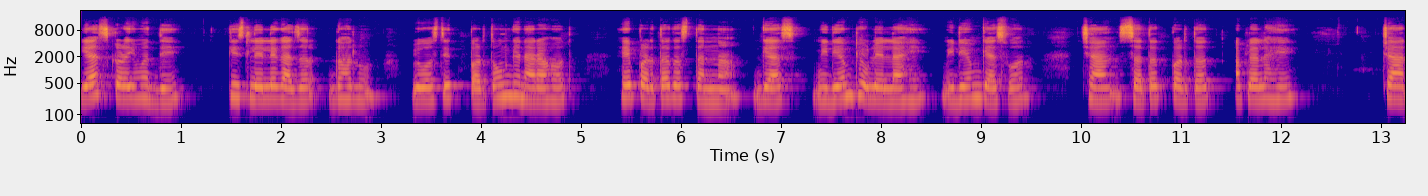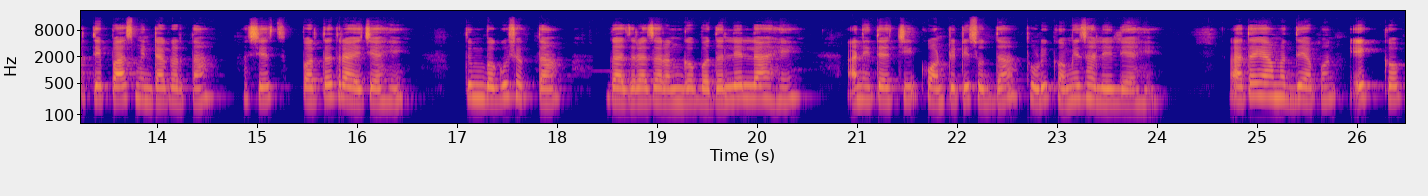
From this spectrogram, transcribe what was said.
याच कढईमध्ये किसलेले गाजर घालून व्यवस्थित परतवून घेणार आहोत. हे परतत असताना गॅस मीडियम ठेवलेला आहे. मीडियम गॅसवर छान सतत परतत आपल्याला हे चार ते पाच मिनटाकरता असेच परतत राहायचे आहे. तुम्ही बघू शकता गाजराचा रंग बदललेला आहे आणि त्याची क्वांटिटीसुद्धा थोडी कमी झालेली आहे. आता यामध्ये आपण एक कप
